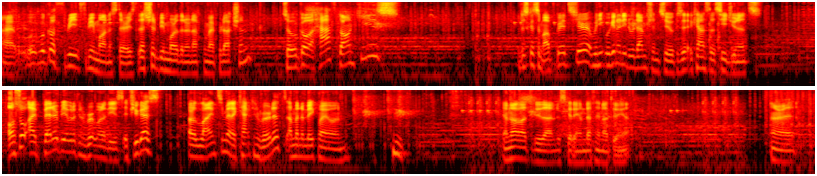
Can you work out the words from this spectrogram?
All right, we'll, go three three monasteries. That should be more than enough for my production. So we'll go half donkeys. Just get some upgrades here. We need, we're gonna need redemption too because it counts as siege units. Also, I better be able to convert one of these. If you guys are lying to me and I can't convert it, I'm gonna make my own. Hmm. I'm not allowed to do that. I'm just kidding. I'm definitely not doing it. All right.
